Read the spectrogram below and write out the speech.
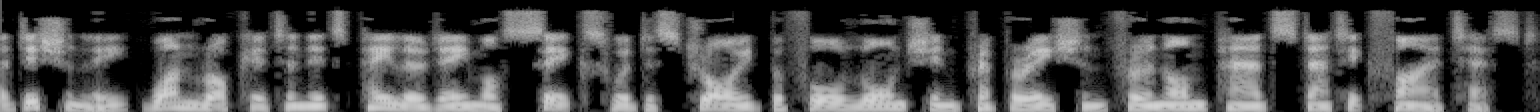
Additionally, one rocket and its payload Amos-6 were destroyed before launch in preparation for an on-pad static fire test.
